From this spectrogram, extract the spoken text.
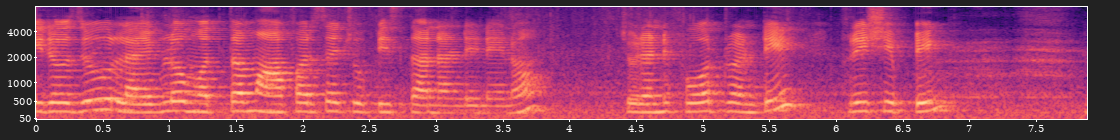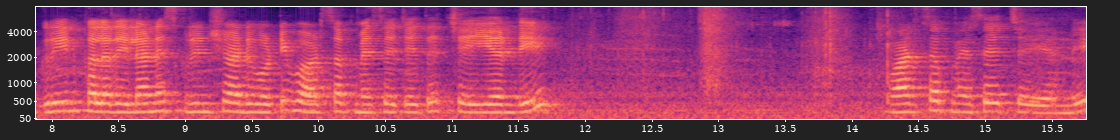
ఈరోజు లైవ్లో మొత్తం ఆఫర్సే చూపిస్తానండి నేను. చూడండి four twenty free shipping. Green colour ఇలానే స్క్రీన్ షాట్ కొట్టి వాట్సాప్ మెసేజ్ అయితే చెయ్యండి వాట్సాప్ మెసేజ్ చేయండి.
